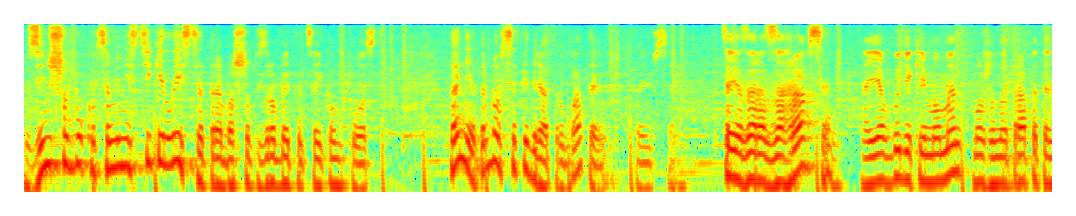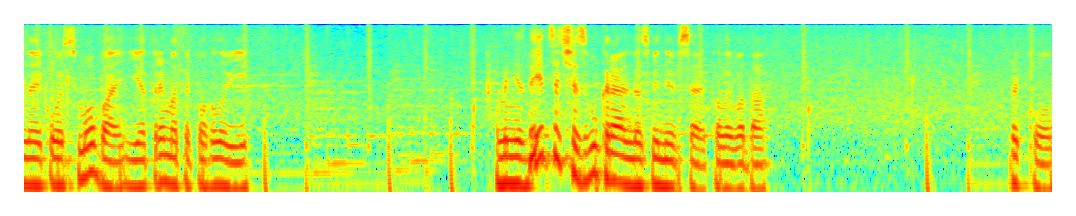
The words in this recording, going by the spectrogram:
З іншого боку, це мені стільки листя треба, щоб зробити цей компост. Та ні, треба все підряд рубати, та і все. Це я зараз загрався, а я в будь-який момент можу натрапити на якогось моба і отримати по голові. Мені здається, чи звук реально змінився, коли вода. Прикол.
